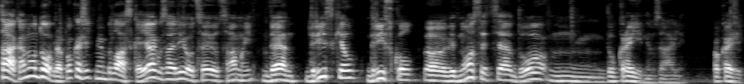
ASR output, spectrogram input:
Так, а ну добре, покажіть мені, будь ласка, як взагалі оцей от самий Ден Дріскел, Дріскол е, відноситься до, м, до України взагалі. Покажіть,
